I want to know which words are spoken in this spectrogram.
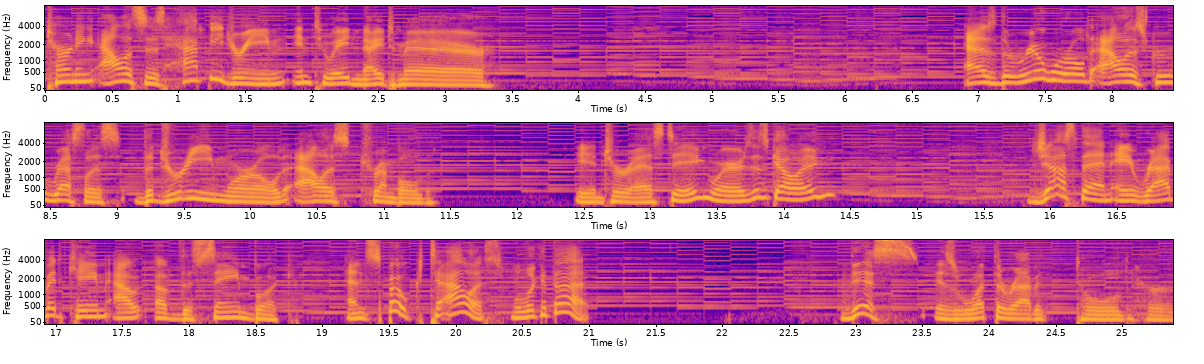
turning Alice's happy dream into a nightmare. As the real world Alice grew restless, the dream world Alice trembled. Interesting. Where is this going? Just then, a rabbit came out of the same book and spoke to Alice. Well, look at that. This is what the rabbit told her.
